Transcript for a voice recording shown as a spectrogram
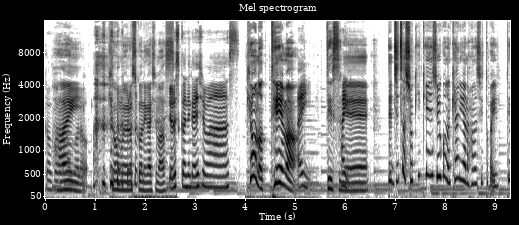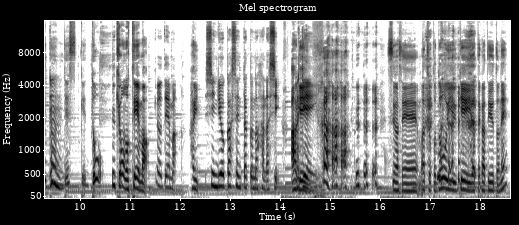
はい。今日もよろしくお願いします。よろしくお願いします。今日のテーマはい。ですね、で実は初期研修後のキャリアの話とか言ってたんですけど、今日のテーマ。今日のテーマ。はい。診療科選択の話。アゲインすいません、まあ、ちょっとどういう経緯だったかというとね。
